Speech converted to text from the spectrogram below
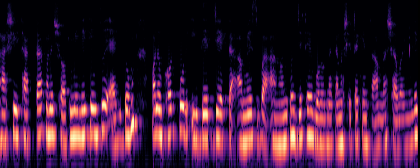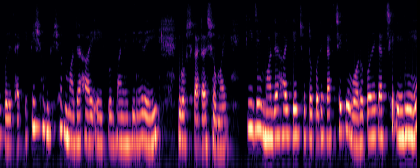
হাসি, ঠাট্টা মানে সব মিলে কিন্তু একদম মানে ভরপুর ঈদের যে একটা আমেজ বা আনন্দ যেটাই বলো না কেন, সেটা কিন্তু আমরা সবাই মিলে করে থাকি। ভীষণ ভীষণ মজা হয় এই কুরবানির দিনের এই গোশ কাটার সময়। কি যে মজা হয়, কে ছোট করে কাটছে, কে বড় করে কাটছে, এ নিয়ে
